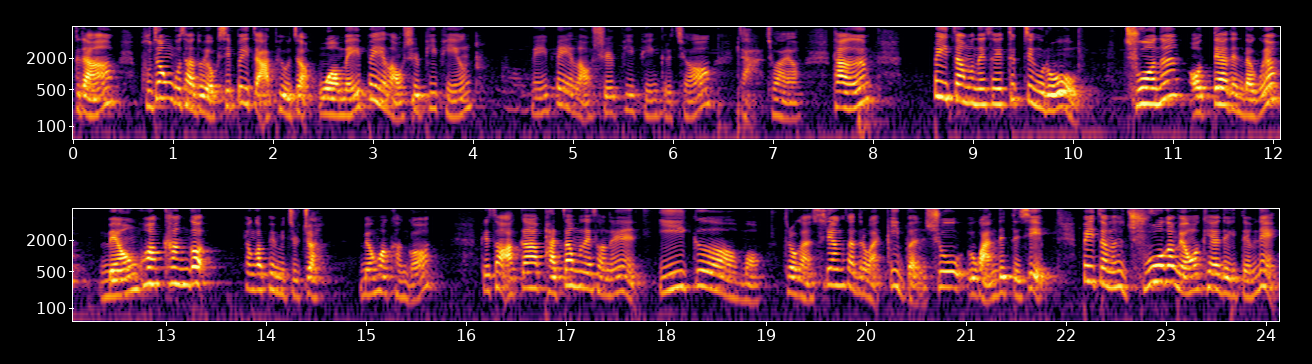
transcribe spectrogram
그 다음 부정부사도 역시 빼자 앞에 오죠. 我没被老师批评. 매이베이 러시 피핑 그렇죠? 자, 좋아요. 다음 페이자문에서의 특징으로 주어는 어때야 된다고요? 명확한 것. 형과표 밑줄 쫙. 명확한 것. 그래서 아까 바자문에서는 이거 뭐 들어간 수량사 들어간 이번수 요거 안 됐듯이 빼자문에서 주어가 명확해야 되기 때문에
